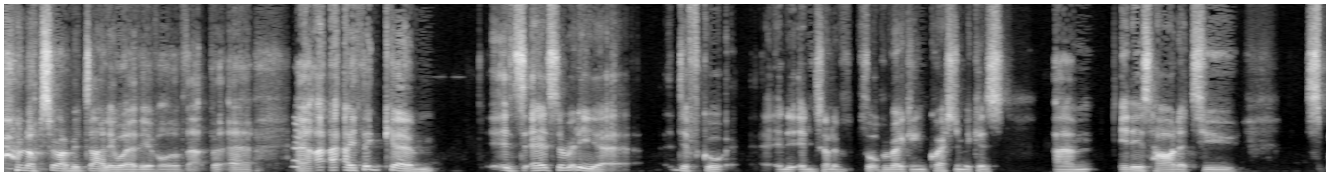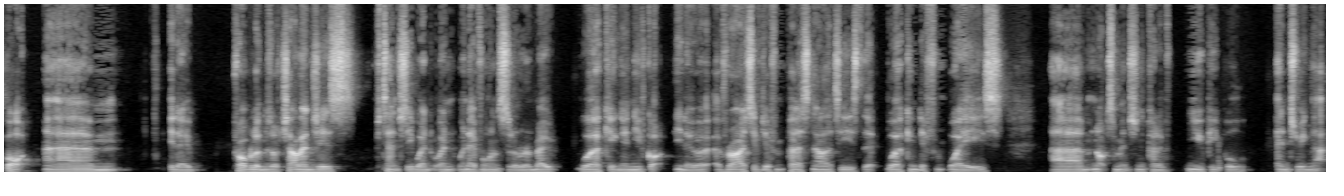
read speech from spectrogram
I'm not sure I'm entirely worthy of all of that, but uh, uh I, I, think um, it's it's a really uh, difficult and, and, sort of thought provoking question because um, it is harder to spot um, you know problems or challenges potentially when when when everyone's sort of remote working and you've got you know a, a variety of different personalities that work in different ways. Um, not to mention kind of new people entering that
